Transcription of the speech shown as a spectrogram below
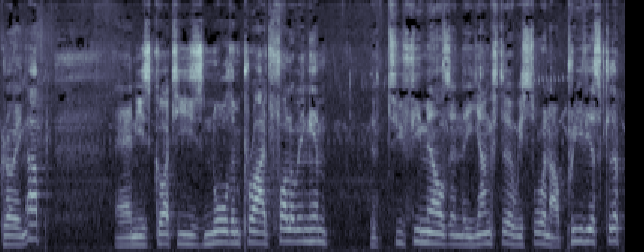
growing up. And he's got his northern pride following him. The two females and the youngster we saw in our previous clip.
